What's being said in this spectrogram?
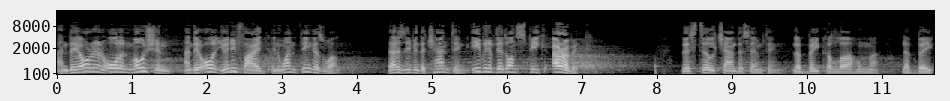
and they are all in motion and they're all unified in one thing as well. That is even the chanting. Even if they don't speak Arabic, they still chant the same thing. Labbaik Allahumma labbaik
